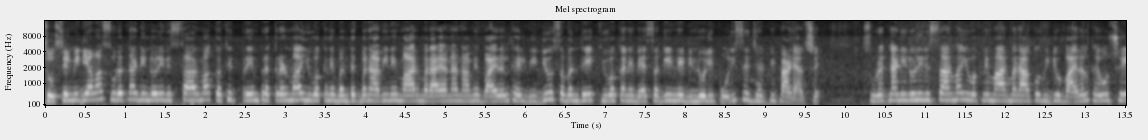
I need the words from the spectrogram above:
સોશિયલ મીડિયામાં સુરતના ડિંડોલી વિસ્તારમાં કથિત પ્રેમ પ્રકરણમાં યુવકને બંધક બનાવીને માર મરાયાના નામે વાયરલ થયેલ વીડિયો સંબંધે એક યુવક અને બે સગીરને ડિંડોલી પોલીસે ઝડપી પાડ્યા છે. સુરતના ડિંડોલી વિસ્તારમાં યુવકને માર મરાતો વીડિયો વાયરલ થયો છે.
